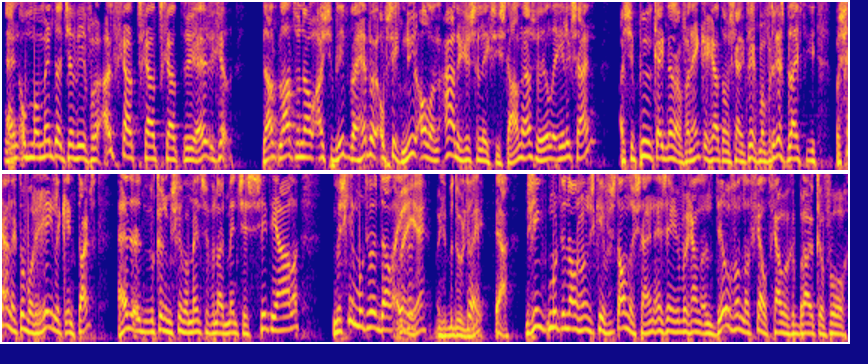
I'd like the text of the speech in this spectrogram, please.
klopt. En op het moment dat je weer vooruit gaat, gaat, gaat hè, ge- laat, laten we nou alsjeblieft, we hebben op zich nu al een aardige selectie staan, hè, als we heel eerlijk zijn. Als je puur kijkt naar nou, Van Henken gaat dan waarschijnlijk weg, maar voor de rest blijft hij waarschijnlijk toch wel redelijk intact. Hè, de- we kunnen misschien wel mensen vanuit Manchester City halen. Misschien moeten we dan Twee, even... hè? Als je bedoelt. Twee, ja. Misschien moeten we dan gewoon eens een keer verstandig zijn en zeggen: we gaan een deel van dat geld gaan we gebruiken voor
